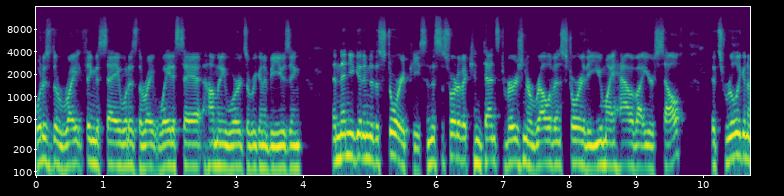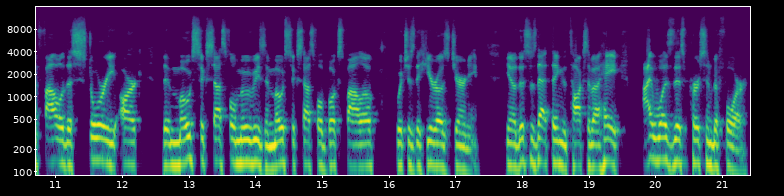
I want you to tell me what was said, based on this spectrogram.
What is the right thing to say? What is the right way to say it? How many words are we going to be using? And then you get into the story piece and this is sort of a condensed version a relevant story that you might have about yourself. It's really going to follow the story arc that most successful movies and most successful books follow which is the hero's journey. You know this is that thing that talks about hey i was this person before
